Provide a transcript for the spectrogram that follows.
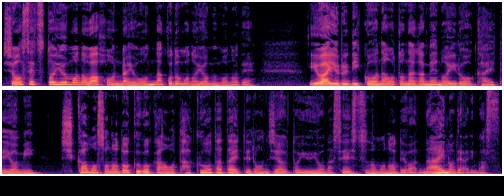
小説というものは本来女子供の読むものでいわゆる利口な大人が目の色を変えて読みしかもその読後感を卓を叩いて論じ合うというような性質のものではないのであります。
